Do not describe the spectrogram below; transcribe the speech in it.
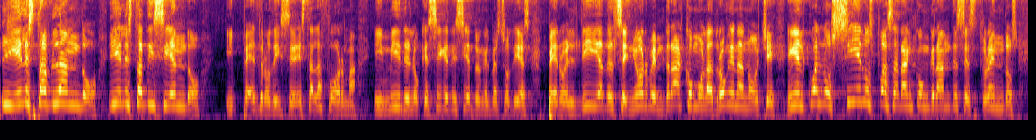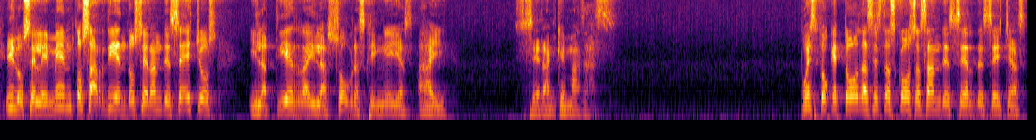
Y Él está hablando y Él está diciendo, y Pedro dice, esta es la forma. Y mire lo que sigue diciendo en el verso 10. Pero el día del Señor vendrá como ladrón en la noche, en el cual los cielos pasarán con grandes estruendos y los elementos ardiendo serán deshechos y la tierra y las obras que en ellas hay serán quemadas. Puesto que todas estas cosas han de ser deshechas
